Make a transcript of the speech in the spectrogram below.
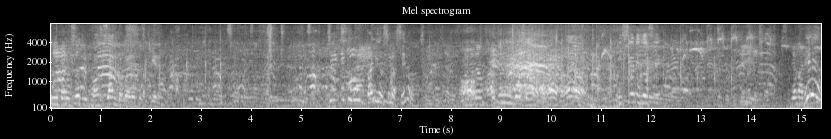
Ni para nosotros. Monsanto si quieren. Che, ¿esto va un pálido 0 a 0? No, no. Esto es un 12. Tomá, tomá. Misiones 12. ¿Y amarela?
